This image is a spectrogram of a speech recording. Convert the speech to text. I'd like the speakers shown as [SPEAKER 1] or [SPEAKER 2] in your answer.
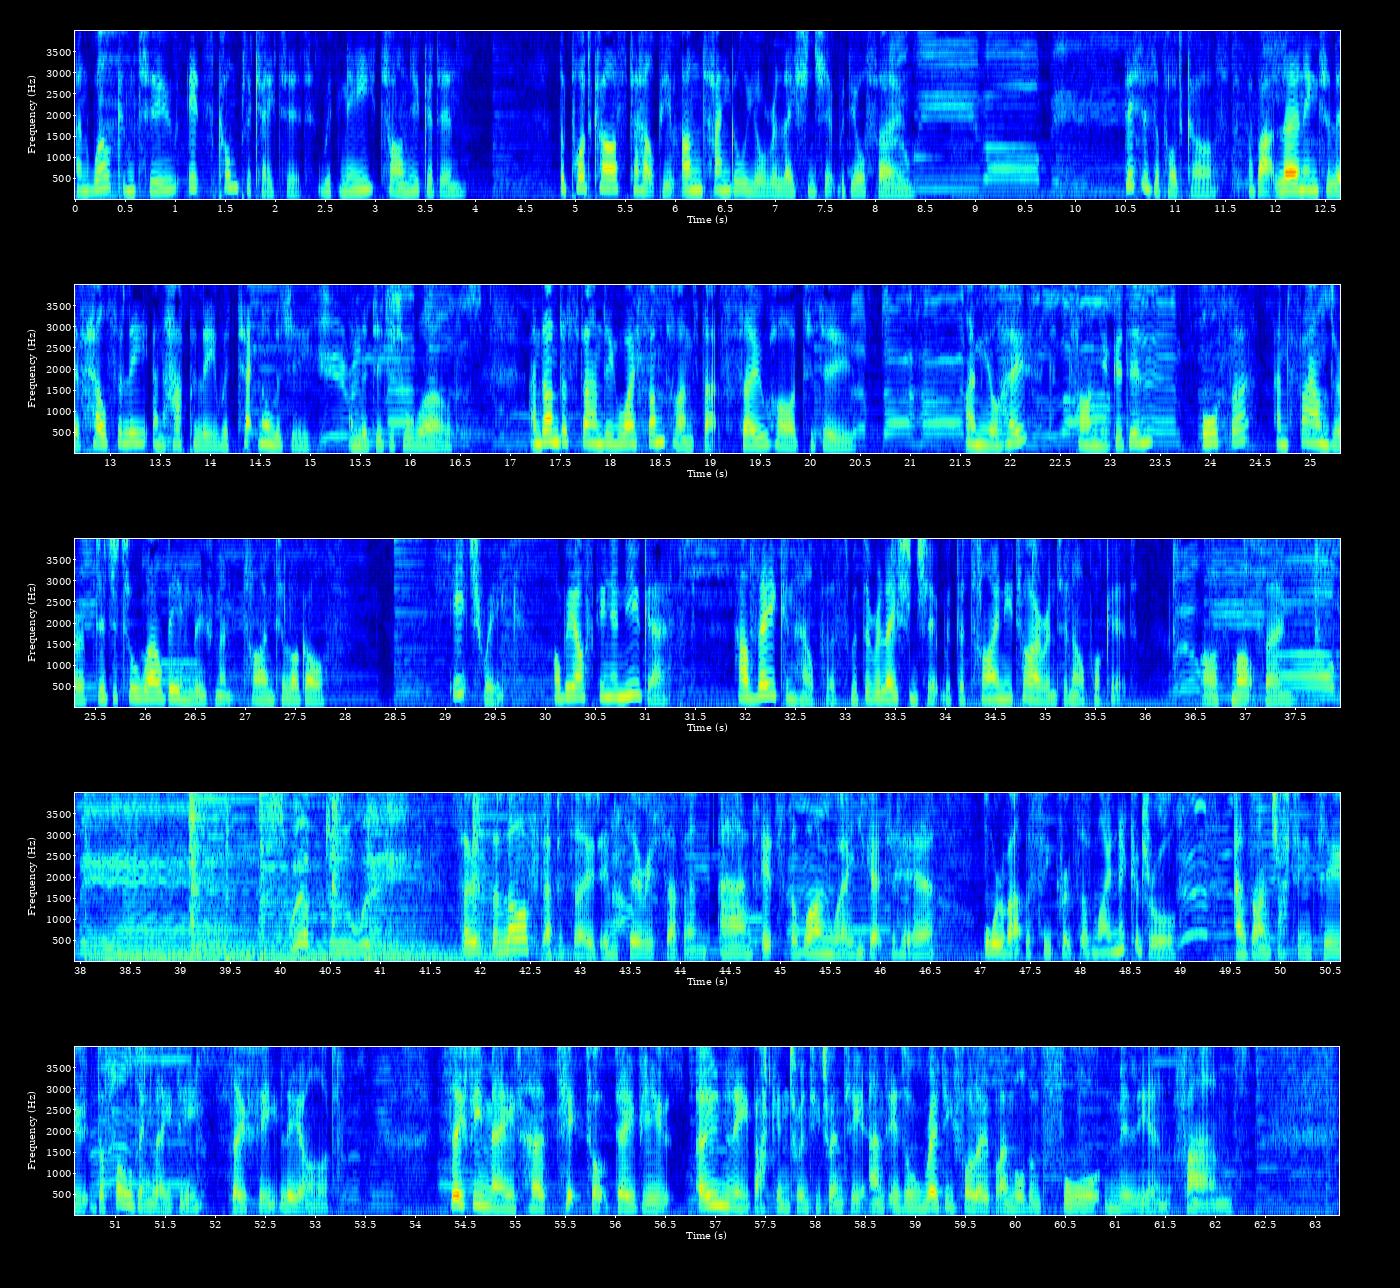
[SPEAKER 1] and welcome to It's Complicated with me, Tanya Goodin, the podcast to help you untangle your relationship with your phone. This is a podcast about learning to live healthily and happily with technology and the digital world, and understanding why sometimes that's so hard to do. I'm your host, Tanya Goodin, author and founder of digital wellbeing movement Time to Log Off. Each week, I'll be asking a new guest how they can help us with the relationship with the tiny tyrant in our pocket, our smartphone. So it's the last episode in Series 7, and it's the one where you get to hear all about the secrets of my knicker drawer as I'm chatting to the folding lady, Sophie Liard. Sophie made her TikTok debut only back in 2020 and is already followed by more than 4 million fans.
